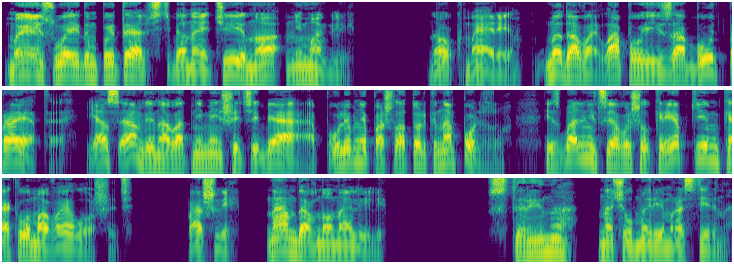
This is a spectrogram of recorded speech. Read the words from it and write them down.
Мы с Уэйдом пытались тебя найти, но не могли. «Ну-ка, Мэри, ну давай лапу и забудь про это. Я сам виноват не меньше тебя, а пуля мне пошла только на пользу. Из больницы я вышел крепким, как ломовая лошадь. Пошли, нам давно налили». «Старина», — начал Мэрием растерянно,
